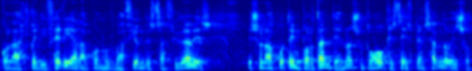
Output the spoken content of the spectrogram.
Con la periferia, la conurbación de estas ciudades es una cuota importante, ¿no? Supongo que estáis pensando eso,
